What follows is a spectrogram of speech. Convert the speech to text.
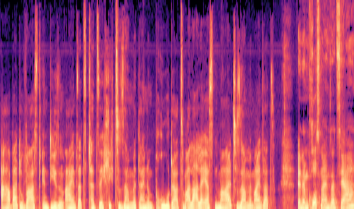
Aber du warst in diesem Einsatz tatsächlich zusammen mit deinem Bruder. Zum allerersten Mal zusammen im Einsatz? In einem großen Einsatz ja.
